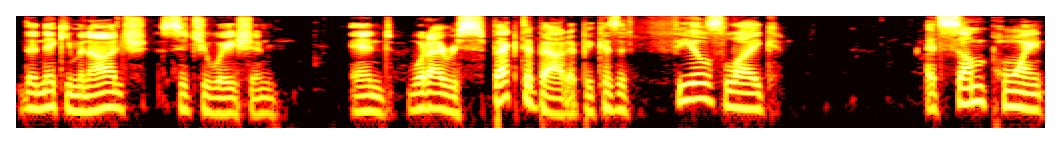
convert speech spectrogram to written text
the Nicki Minaj situation and what I respect about it because it feels like at some point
